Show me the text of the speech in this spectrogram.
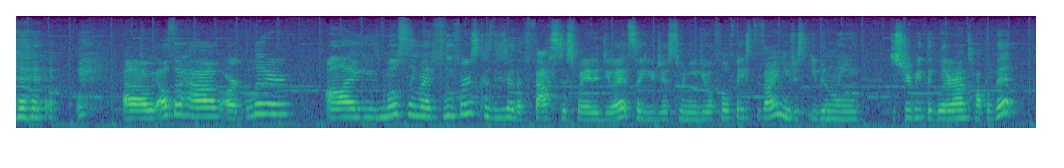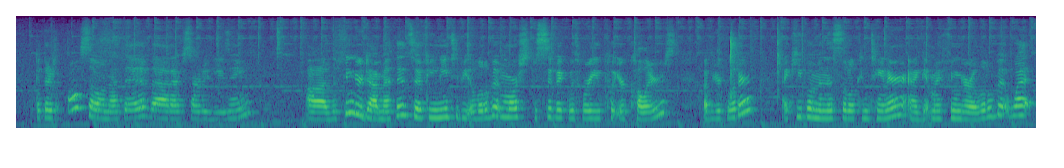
uh, we also have our glitter. I use mostly my floofers because these are the fastest way to do it. So you just, when you do a full face design, you just evenly distribute the glitter on top of it. But there's also a method that I've started using, uh, the finger dab method. So if you need to be a little bit more specific with where you put your colors of your glitter, I keep them in this little container. I get my finger a little bit wet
